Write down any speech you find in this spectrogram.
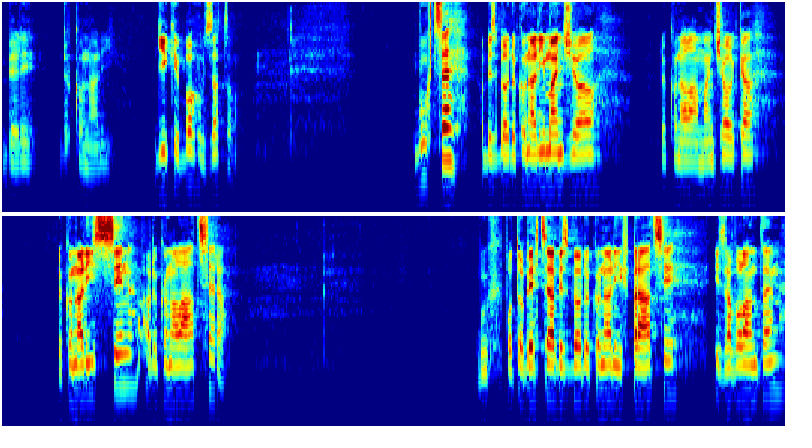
byli dokonalí. Díky Bohu za to. Bůh chce, abys byl dokonalý manžel, dokonalá manželka, dokonalý syn a dokonalá dcera. Bůh po tobě chce, abys byl dokonalý v práci i za volantem,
